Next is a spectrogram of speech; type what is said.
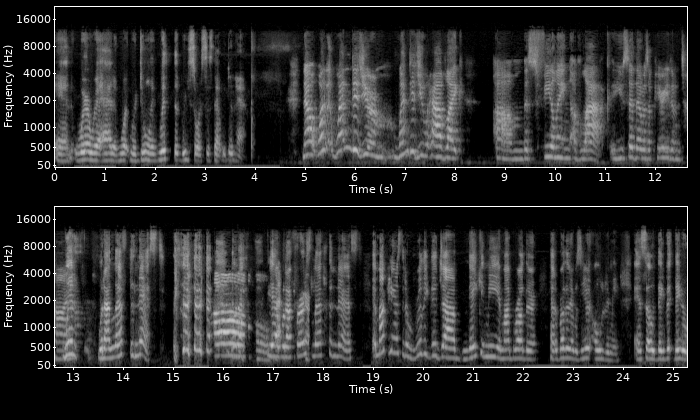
and where we're at and what we're doing with the resources that we do have. Now, what when did your when did you have like um, this feeling of lack? You said there was a period of time when when I left the nest. Oh, when I, oh, yeah, when I first left the nest, and my parents did a really good job making me and my brother had a brother that was a year older than me, and so they they did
